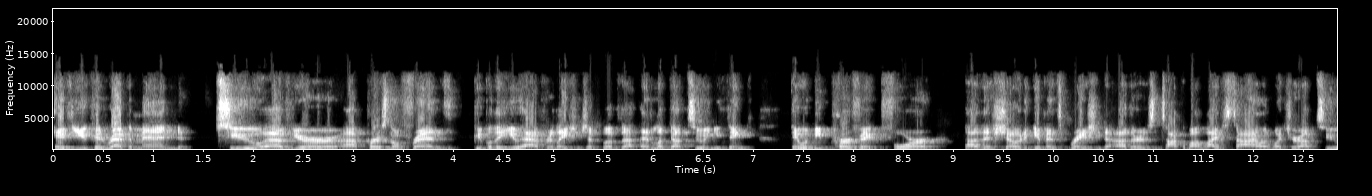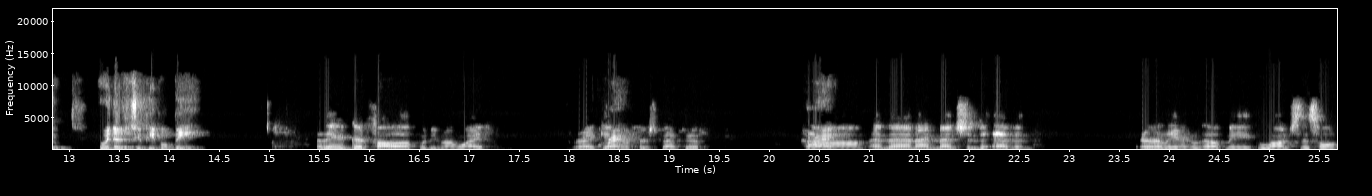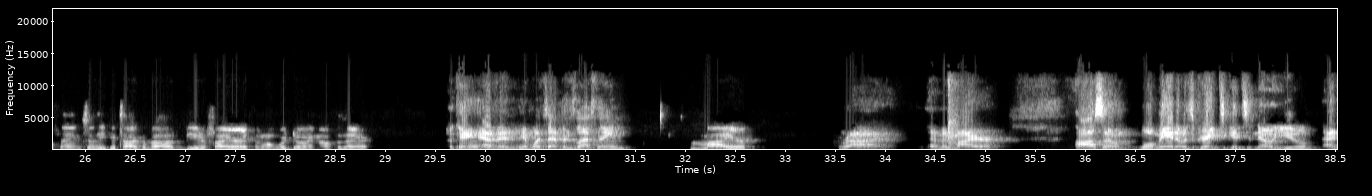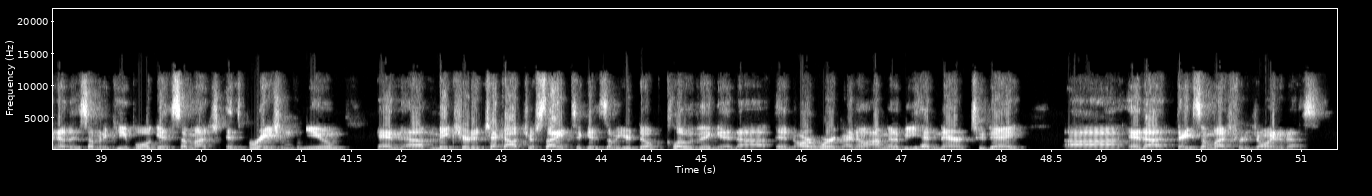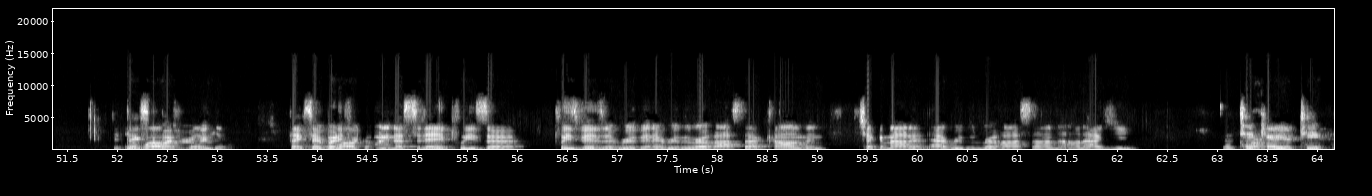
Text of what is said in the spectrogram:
if you could recommend two of your uh, personal friends, people that you have relationships with and look up to, and you think they would be perfect for uh, this show to give inspiration to others and talk about lifestyle and what you're up to, who would those two people be? I think a good follow up would be my wife, right? Get right. her perspective. All right. Um, and then I mentioned Evan earlier, who helped me launch this whole thing, so he could talk about Beautify Earth and what we're doing over there. Okay, Evan. And what's Evan's last name? Meyer. Right, Evan Meyer. Awesome. Well, man, it was great to get to know you. I know that so many people get so much inspiration from you. And uh, make sure to check out your site to get some of your dope clothing and uh, and artwork. I know I'm going to be heading there today. Uh, and uh, thanks so much for joining us. thanks so much, Ruben. Thank thanks everybody for joining us today. Please uh, please visit Ruben at RubenRojas.com and check him out at, at Ruben Rojas on on IG. And take care of your teeth.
